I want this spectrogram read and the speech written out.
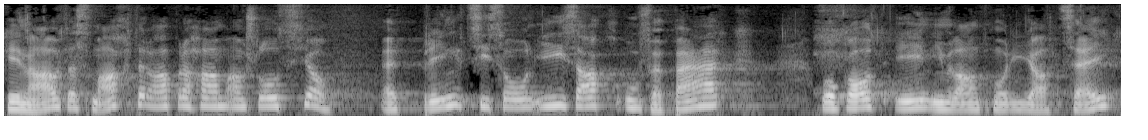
Genau das macht der Abraham am Schluss ja. Er bringt seinen Sohn Isaac auf den Berg, wo Gott ihm im Land Moria zeigt,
